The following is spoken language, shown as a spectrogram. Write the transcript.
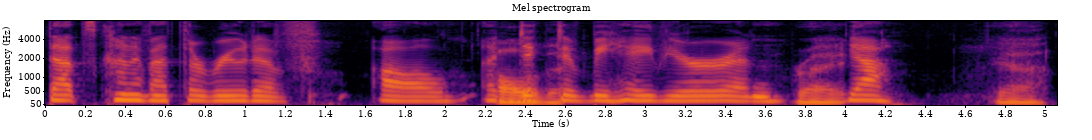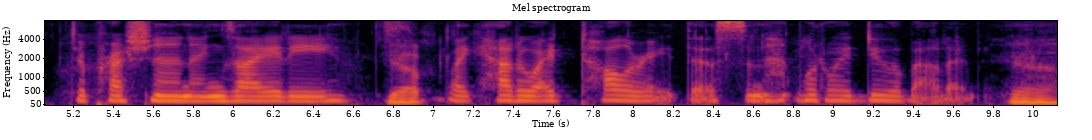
that's kind of at the root of all All of addictive behavior and Right. yeah, Yeah. depression, anxiety. Yep. Like, how do I tolerate this, and what do I do about it? Yeah.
